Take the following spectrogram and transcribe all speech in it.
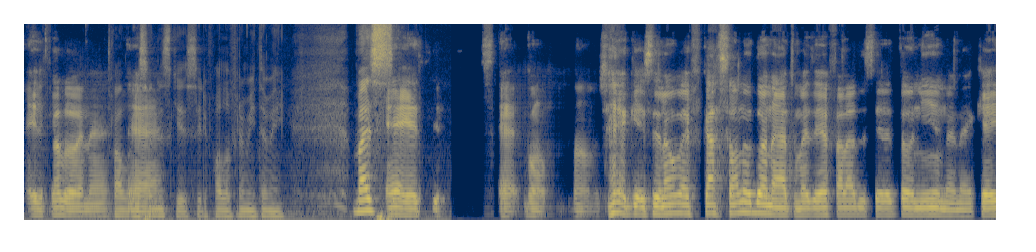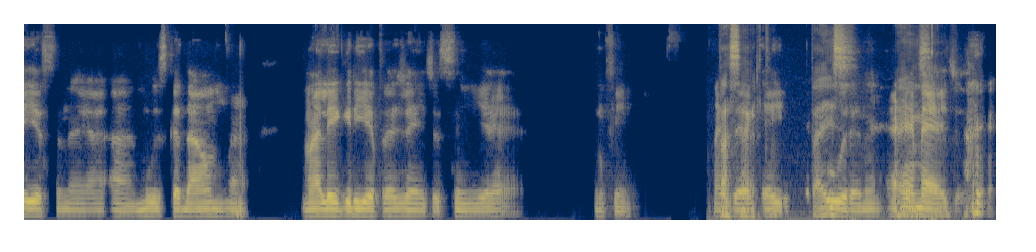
Ele falou, né? Falou, é. você não esqueça, ele falou pra mim também. Mas É, esse, é, bom, vamos. É que senão vai ficar só no Donato, mas eu ia falar do serotonina, né? Que é isso, né? A, a música dá uma, uma alegria pra gente, assim, é, enfim. Tá Mas é, certo. é isso, é Tá isso. cura, né? É, É remédio.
